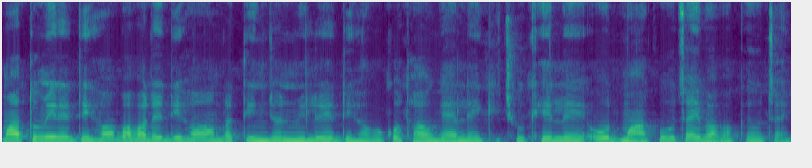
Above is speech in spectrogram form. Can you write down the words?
মা, তুমি রেডি হও, বাবা রেডি হও, আমরা তিনজন মিলে রেডি হব। কোথাও গেলে, কিছু খেলে, ওর মাকেও চাই, বাবাকেও চাই।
